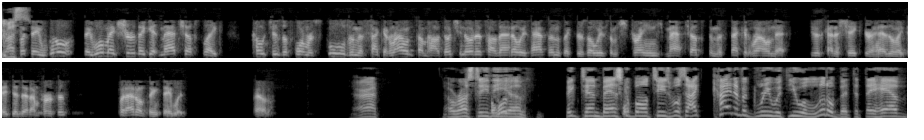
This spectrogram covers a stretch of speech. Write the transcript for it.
Russ, But they will they will make sure they get matchups like coaches of former schools in the second round somehow. Don't you notice how that always happens? Like there's always some strange matchups in the second round that you just kind of shake your head and like they did that on purpose. But I don't think they would. I don't know. all right. Oh, Rusty, the uh, Big Ten basketball teams. Well, I kind of agree with you a little bit that they have.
